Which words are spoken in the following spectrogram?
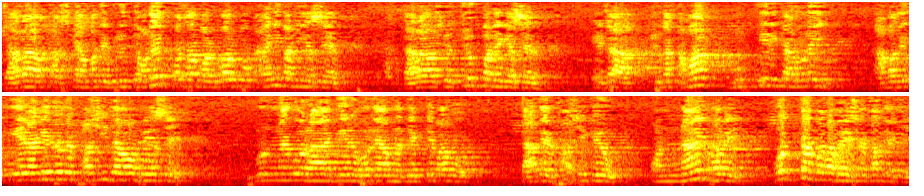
যারা আজকে আমাদের বিরুদ্ধে অনেক কথা, গল্প, কাহিনী বানিয়েছেন তারা আজকে চুপ মানে গেছেন। এটা শুধু আমার মুক্তির কারণেই, আমাদের এর আগে তাদের ফাঁসি দেওয়া হয়েছে। রায় বের হলে আমরা দেখতে পাবো, তাদের ফাঁসিকেও অন্যায়ভাবে হত্যা করা হয়েছে তাদেরকে।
